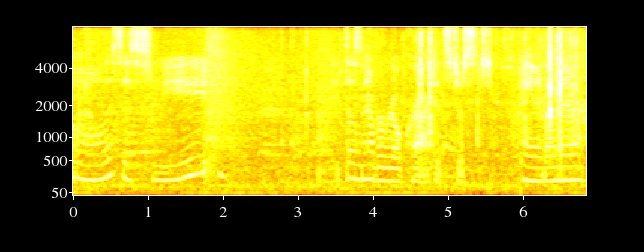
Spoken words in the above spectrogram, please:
Oh, this is sweet. It doesn't have a real crack, it's just painted on there.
